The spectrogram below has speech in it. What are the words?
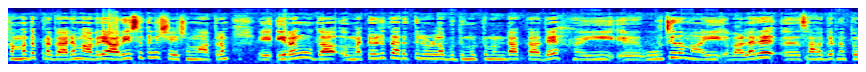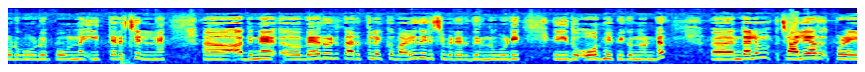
സമ്മതപ്രകാരം അവരെ അറിയിച്ചതിന് ശേഷം മാത്രം ഇറങ്ങുക. മറ്റൊരു തരത്തിലുള്ള ബുദ്ധിമുട്ടും ഉണ്ടാക്കാതെ ഈ ഊർജിതമായി വളരെ സഹകരണത്തോടു കൂടി പോകുന്ന ഈ തെരച്ചിലിനെ അതിനെ വേറൊരു തരത്തിലേക്ക് വഴിതിരിച്ചു വിടരുത് എന്നുകൂടി ഇത് ഓർമ്മിപ്പിക്കുന്നുണ്ട്. എന്തായാലും ചാലിയാർ പുഴയിൽ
